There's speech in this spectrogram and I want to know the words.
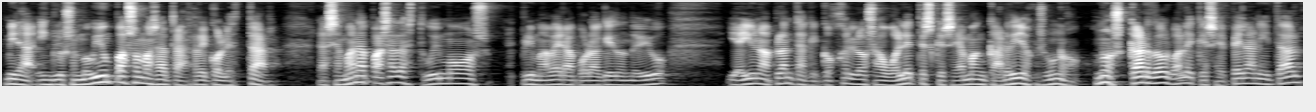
mira, incluso me voy un paso más atrás, recolectar. La semana pasada estuvimos, primavera por aquí donde vivo, y hay una planta que cogen los abueletes que se llaman cardillos, que son uno, unos cardos, ¿vale? Que se pelan y tal,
